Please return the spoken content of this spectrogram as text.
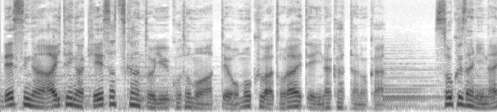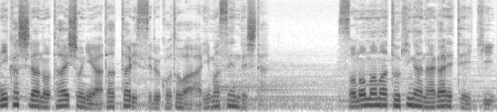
ですが相手が警察官ということもあって重くは捉えていなかったのか、即座に何かしらの対処に当たったりすることはありませんでした。そのまま時が流れていき、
